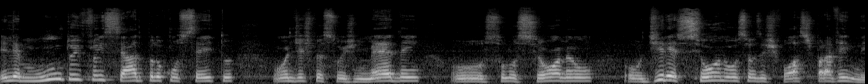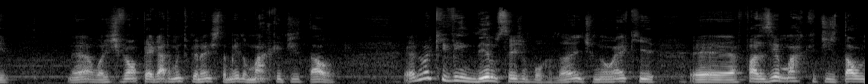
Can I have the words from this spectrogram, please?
ele é muito influenciado pelo conceito onde as pessoas medem ou solucionam ou direcionam os seus esforços para vender. Né? A gente vê uma pegada muito grande também do marketing digital. É, não é que vender não seja importante, não é que é, fazer marketing digital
